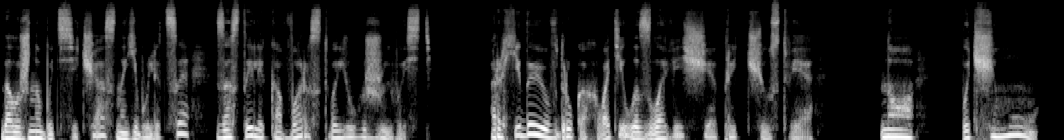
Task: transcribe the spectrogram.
Должно быть, сейчас на его лице застыли коварство и лживость. Орхидею вдруг охватило зловещее предчувствие. Но почему?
